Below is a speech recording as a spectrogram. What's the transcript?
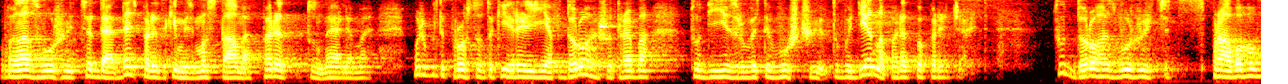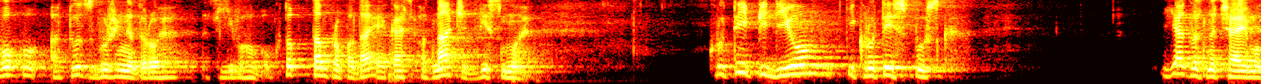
вона звужується де? Десь перед якимись мостами, перед тунелями. Може бути просто такий рельєф дороги, що треба тут її зробити вужчою. То водія наперед попереджають. Тут дорога звужується з правого боку, а тут звуження дороги з лівого боку. Тобто там пропадає якась одна чи дві смуги. Крутий підйом і крутий спуск. Як визначаємо,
